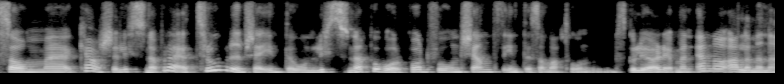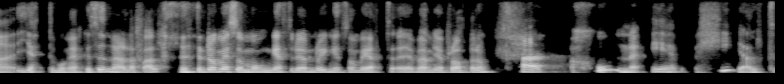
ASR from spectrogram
som eh, kanske lyssnar på det här. Jag tror i och för sig inte hon lyssnar på vår podd för hon känns inte som att hon skulle göra det. Men en av alla mina jättemånga kusiner i alla fall. De är så många så det är ändå ingen som vet eh, vem jag pratar om. Hon är helt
